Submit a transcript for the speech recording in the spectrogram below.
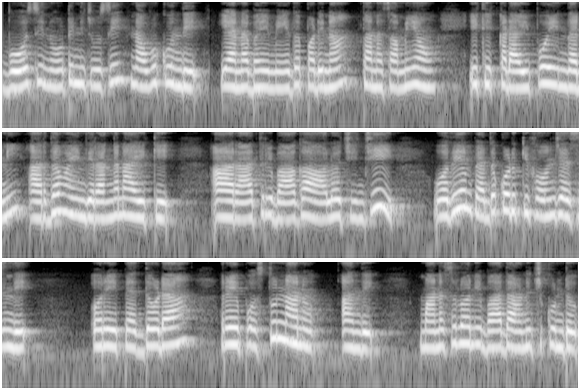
బోసి నోటిని చూసి నవ్వుకుంది. ఎనభై మీద పడిన తన సమయం ఇకిక్కడ అయిపోయిందని అర్థమైంది రంగనాయికి. ఆ రాత్రి బాగా ఆలోచించి ఉదయం పెద్ద కొడుక్కి ఫోన్ చేసింది. ఒరే పెద్దోడా రేపొస్తున్నాను అంది. మనసులోని బాధ అణుచుకుంటూ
